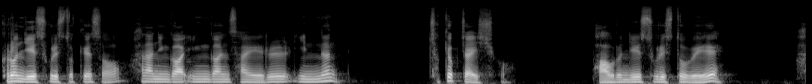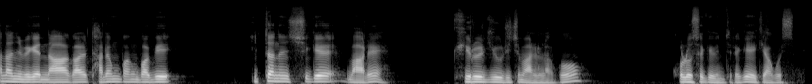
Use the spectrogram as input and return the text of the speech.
그런 예수 그리스도께서 하나님과 인간 사이를 잇는 적격자이시고 바울은 예수 그리스도 외에 하나님에게 나아갈 다른 방법이 있다는 식의 말에 귀를 기울이지 말라고 골로새 교인들에게 얘기하고 있습니다.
